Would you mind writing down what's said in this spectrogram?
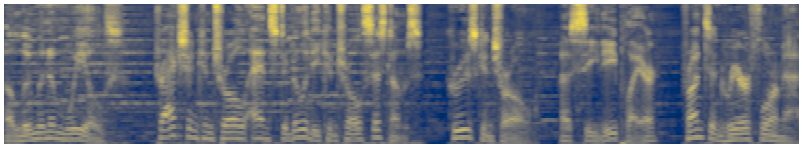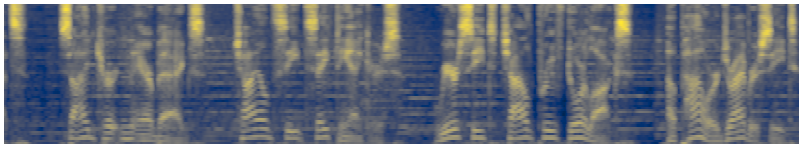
aluminum wheels, traction control and stability control systems, cruise control, a CD player, front and rear floor mats, side curtain airbags, child seat safety anchors, rear seat child-proof door locks, a power driver seat,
